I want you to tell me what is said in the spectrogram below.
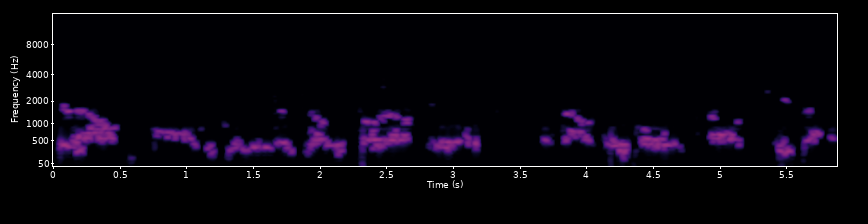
you know, uh, you can either go to Philadelphia about people of feedback.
